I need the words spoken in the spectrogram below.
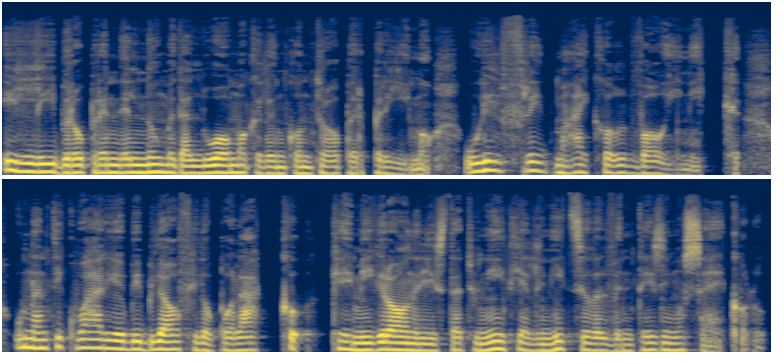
Il libro prende il nome dall'uomo che lo incontrò per primo, Wilfried Michael Voynich, un antiquario e bibliofilo polacco che emigrò negli Stati Uniti all'inizio del XX secolo.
